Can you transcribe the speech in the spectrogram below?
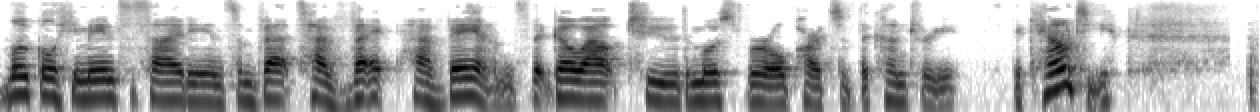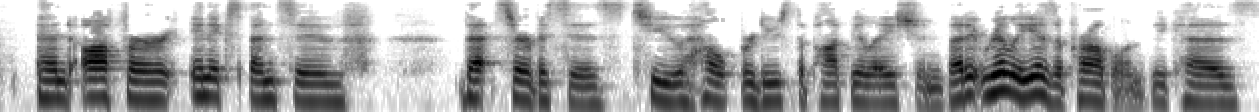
local humane society and some vets have va- have vans that go out to the most rural parts of the country the county and offer inexpensive vet services to help reduce the population. But it really is a problem because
